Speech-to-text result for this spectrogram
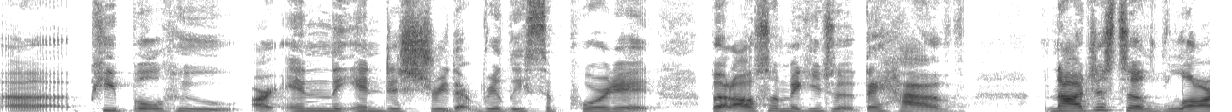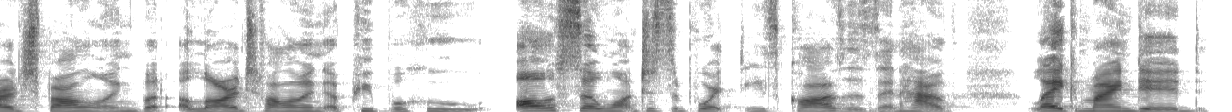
uh people who are in the industry that really support it, but also making sure that they have not just a large following, but a large following of people who also want to support these causes and have like-minded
